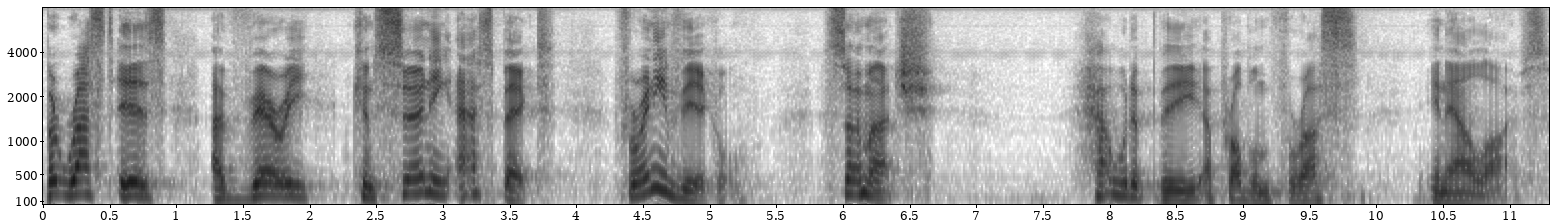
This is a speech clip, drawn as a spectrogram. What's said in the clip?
but rust is a very concerning aspect for any vehicle. So much, how would it be a problem for us in our lives?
